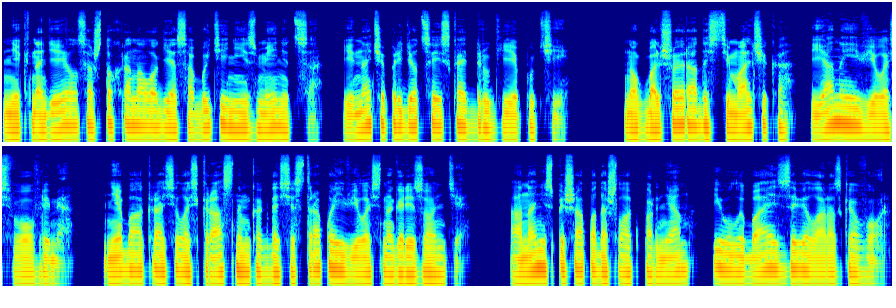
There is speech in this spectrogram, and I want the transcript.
Ник надеялся, что хронология событий не изменится, иначе придется искать другие пути. Но к большой радости мальчика Яна явилась вовремя. Небо окрасилось красным, когда сестра появилась на горизонте. Она не спеша подошла к парням и, улыбаясь, завела разговор.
